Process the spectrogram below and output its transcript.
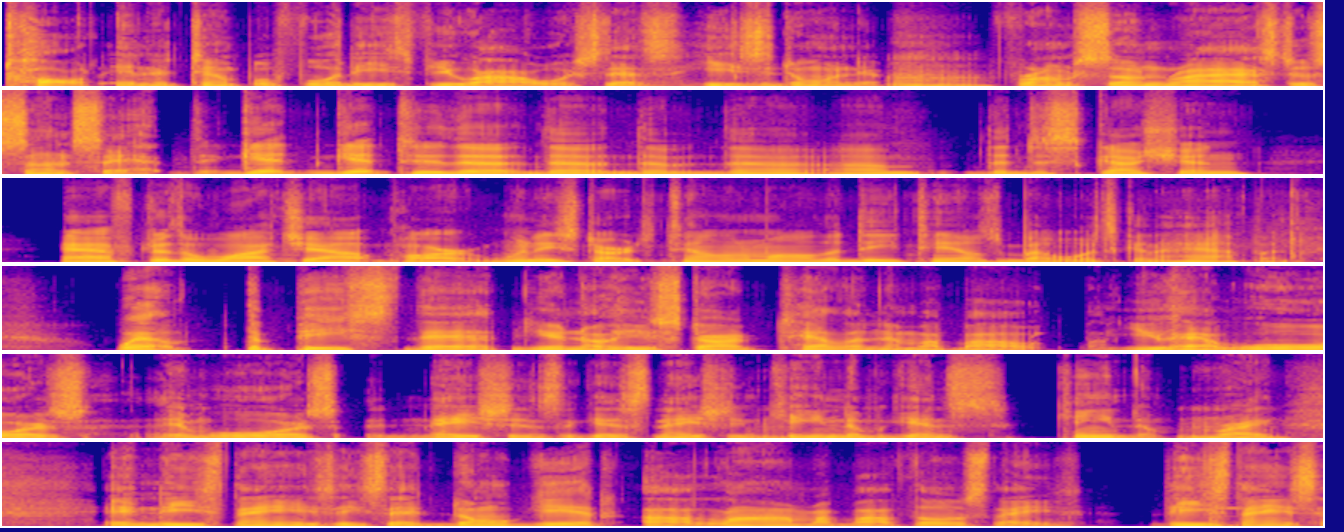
taught in the temple for these few hours that he's doing it, Uh-huh. from sunrise to sunset. get get to the the the the um, the discussion after the watch out part when he starts telling them all the details about what's going to happen. Well, the piece that, you know, he started telling them about you have wars and wars, nations against nation, kingdom against kingdom, Mhm. right? And these things, he said, don't get alarmed about those things. These things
